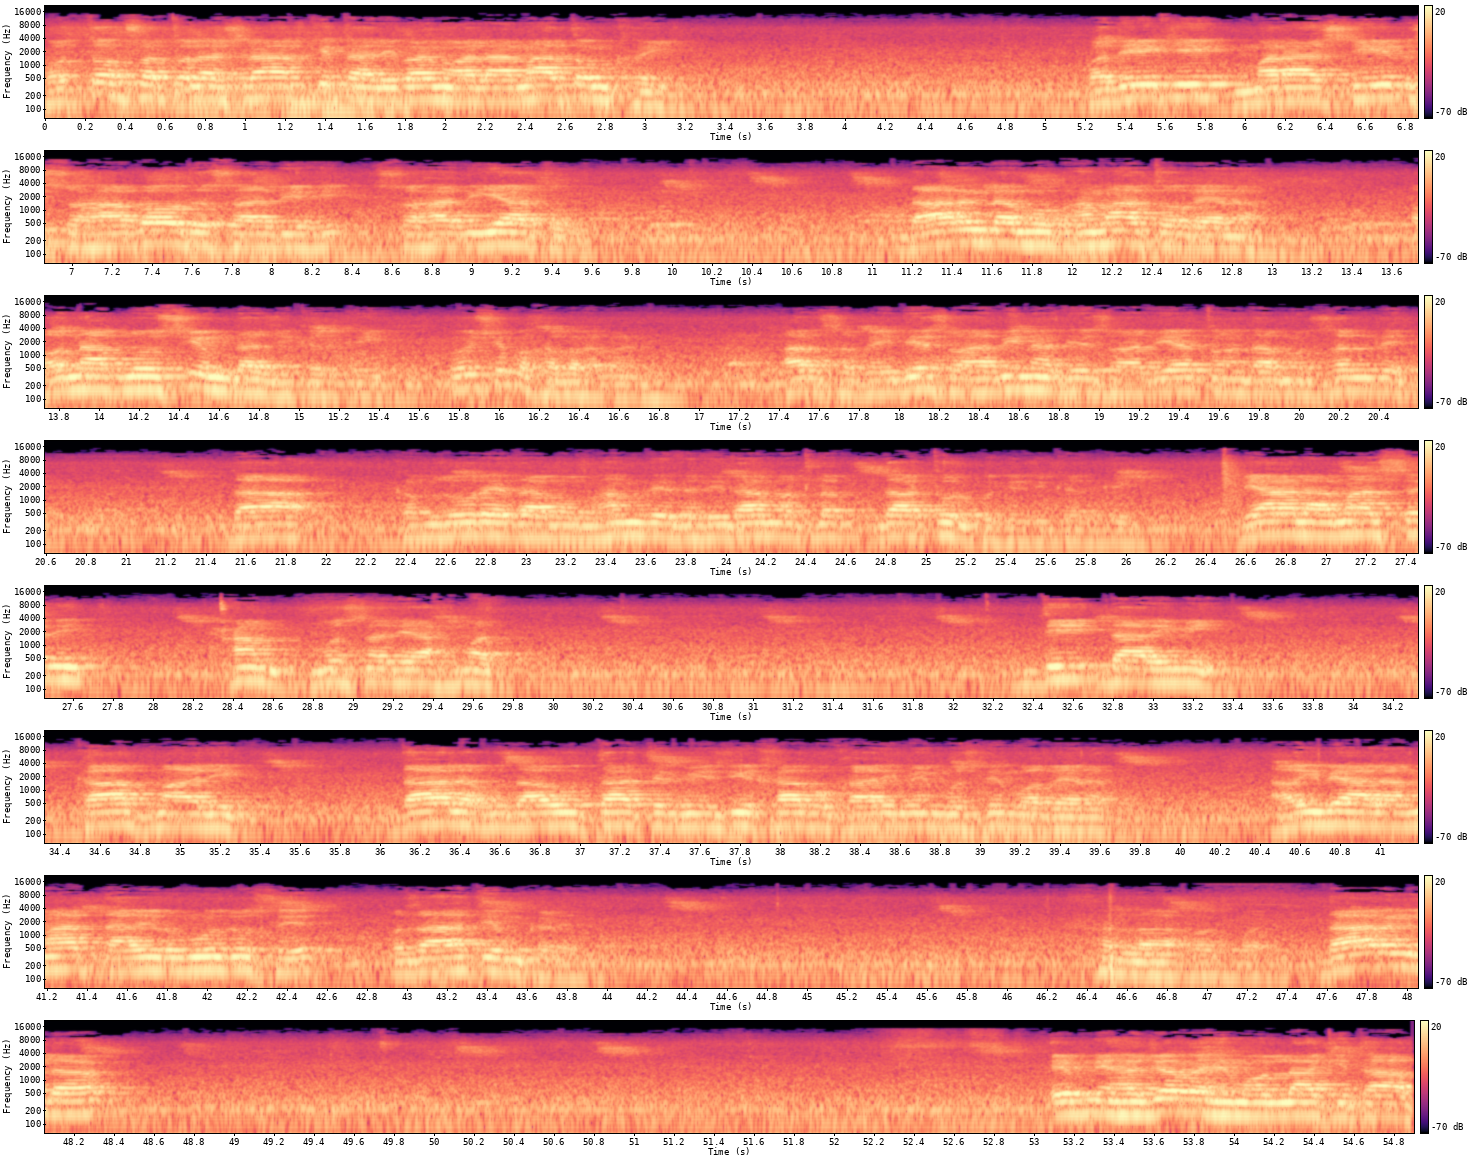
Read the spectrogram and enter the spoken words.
خو تحفة الاشراف کې طالبانو علامات هم ښيي، په دې کې مراسيل صحابه او د صحابياتو دارنګ له مبهماتو وغيره او نابلوسي هم دا ذکر کوي، پوه شوې په خبره باندې هر څه ښيي، دې صحابي نه، دې صحابياتو نه، دا مرسل دی، دا کمزوری، دا مبهم دی، د دې دا مطلب، دا ټول په کې ذکر کوي، بيا علامات څه دي؟ حم، مسند احمد، د، دارمي، کعب، مالک، دال، ابوداؤد، تاء، ترمذي، خاء، بخاري، ميم، مسلم وغيره دي. هغوی بيا علامات د هغوی رموزو څخه وضاحت يې هم کړی دی. الله اکبر دارنګ له ابن حجر رحمه الله کتاب.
